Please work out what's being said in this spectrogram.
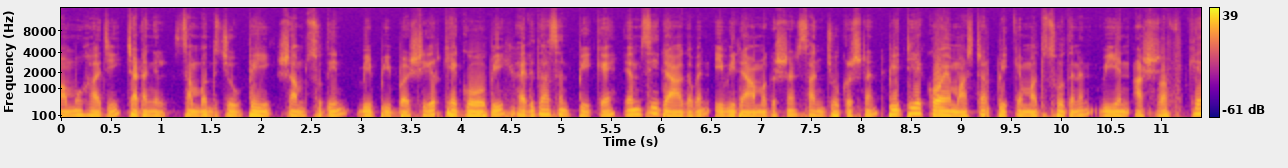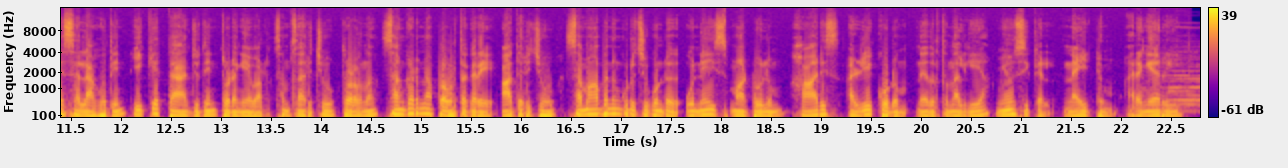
Mammuhaji ചടങ്ങിൽ സംബന്ധിച്ചു. P Shamsuddin B P Basheer K Gopi Haridasan P K M C Raghavan E V Ramakrishnan Sanju Krishnan P T A Koya master P K Madhusoodanan V N Ashraf K Salahuddin E K Thajuddin തുടങ്ങിയവർ സംസാരിച്ചു. തുടർന്ന് സംഘടനാ പ്രവർത്തകരെ ആദരിച്ചു. സമാപനം കുറിച്ചുകൊണ്ട് ഉനൈസ് മാട്ടൂലും ഹാരിസ് അഴീക്കോടും നേതൃത്വം നൽകിയ മ്യൂസിക്കൽ നൈറ്റും അരങ്ങേറി.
